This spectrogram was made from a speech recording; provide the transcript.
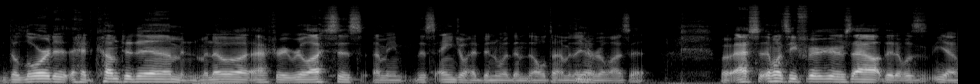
the Lord had come to them. And Manoah, after he realizes, I mean, this angel had been with them the whole time, and they Yeah. didn't realize that. But as, once he figures out that it was, you know,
